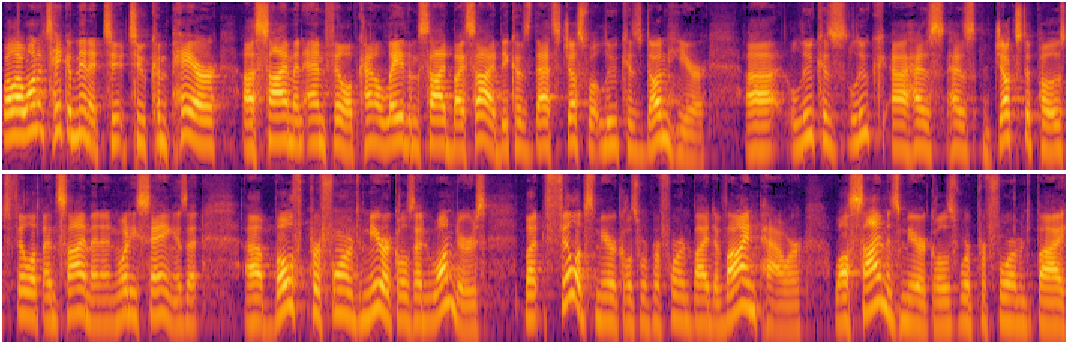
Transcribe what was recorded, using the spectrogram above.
Well, I want to take a minute to, to compare uh, Simon and Philip, kind of lay them side by side, because that's just what Luke has done here. Uh, Luke, has, Luke uh, has, has juxtaposed Philip and Simon, and what he's saying is that uh, both performed miracles and wonders, but Philip's miracles were performed by divine power, while Simon's miracles were performed by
